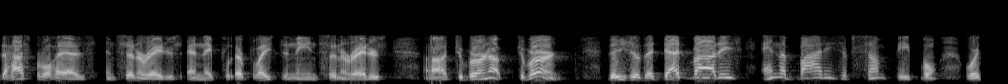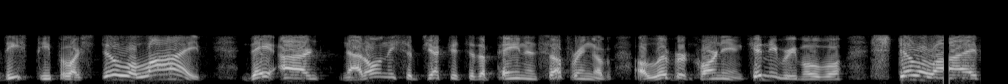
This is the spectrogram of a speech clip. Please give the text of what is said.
the hospital has incinerators, and they are placed in the incinerators uh, to burn up, to burn. These are the dead bodies and the bodies of some people where these people are still alive. They are not only subjected to the pain and suffering of a liver, cornea, and kidney removal, still alive,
